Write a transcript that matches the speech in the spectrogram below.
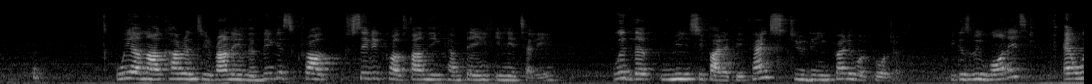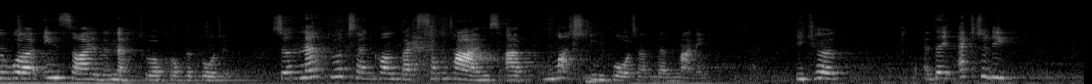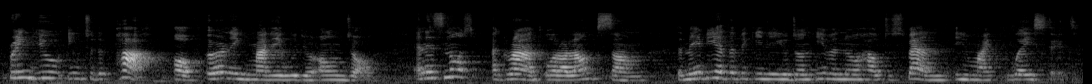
we are now currently running the biggest crowd, civic crowdfunding campaign in Italy with the municipality thanks to the Incredibol project because we won it and we were inside the network of the project. So networks and contacts sometimes are much important than money because they actually bring you into the path of earning money with your own job. And it's not a grant or a lump sum that maybe at the beginning you don't even know how to spend, you might waste it.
